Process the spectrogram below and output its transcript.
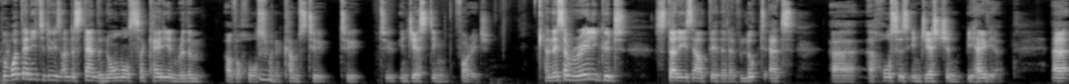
but what they need to do is understand the normal circadian rhythm of a horse mm. when it comes to, to, to ingesting forage. And there's some really good studies out there that have looked at uh, a horse's ingestion behavior. Uh,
